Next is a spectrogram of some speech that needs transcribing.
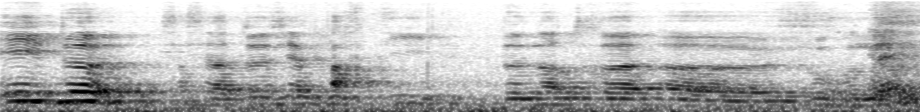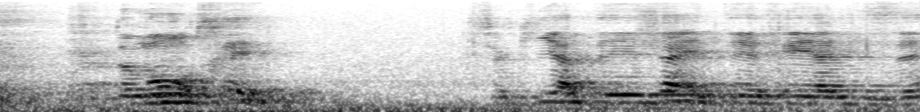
et de, ça c'est la deuxième partie de notre euh, journée, de montrer ce qui a déjà été réalisé,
